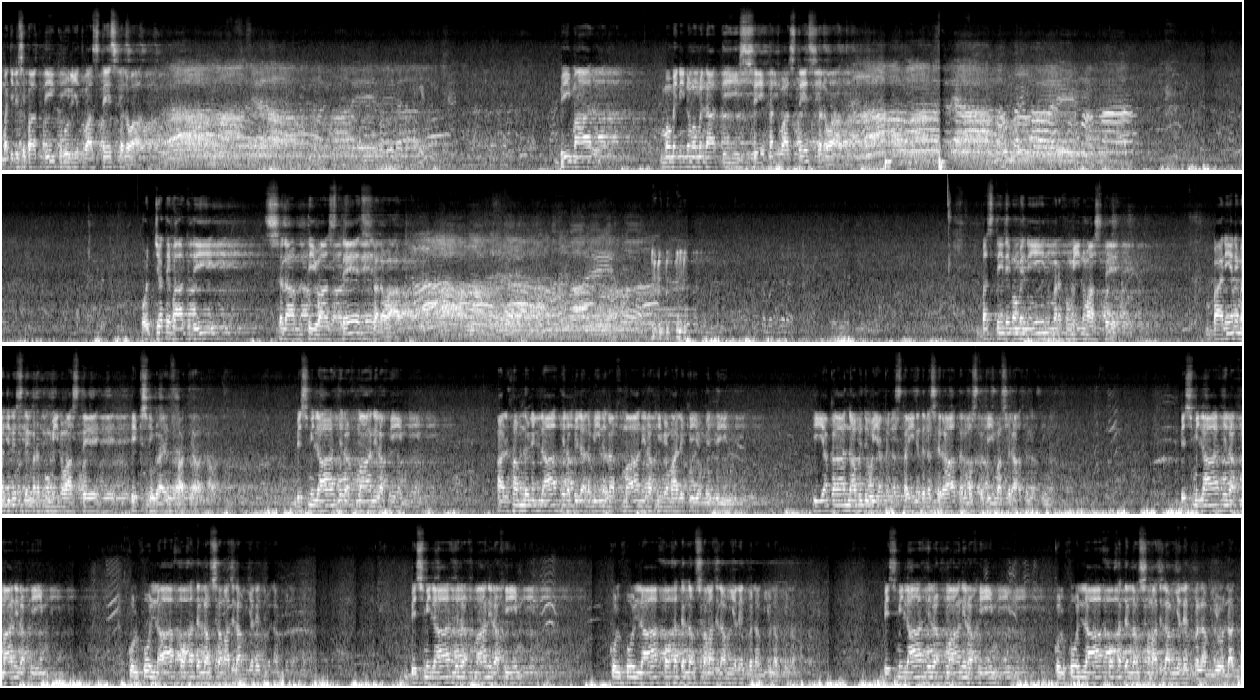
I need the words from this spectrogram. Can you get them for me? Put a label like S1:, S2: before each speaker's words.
S1: مجلس پاک دی قبولیت واسطے سلوات بیمار مومنین و مومنات دی صحت واسطے سلوات حجت پاک دی سلامتی واسطے سلوات بستی دے مومنین مرحومین واسطے بانیان مجلس دے مرحومین واسطے ایک سورہ فاتحہ بسم اللہ الرحمن الرحیم۔ الحمد لله رب العالمين الرحمن الرحيم مالك يوم الدين إياك نعبد وإياك نستعين اهدنا الصراط المستقيم صراط الذين بسم الله الرحمن الرحيم قل هو الله أحد الله الصمد لم يلد ولم يولد بسم الله الرحمن الرحيم قل هو اللہ احد اللہ الصمد لم یلد ولم یولد بسم اللہ الرحمن الرحیم قل هو اللہ احد اللہ الصمد لم یلد ولم یولد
